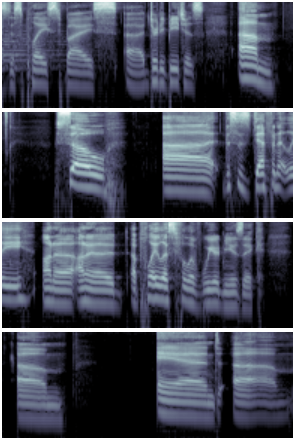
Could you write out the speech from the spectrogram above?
was displaced by uh, Dirty Beaches. Um, so uh, this is definitely on a on a, a playlist full of weird music, um, and um,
